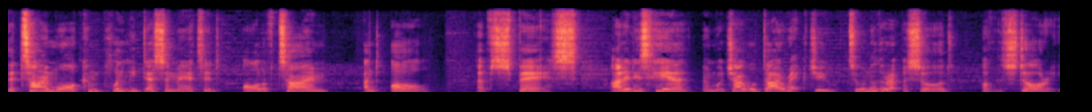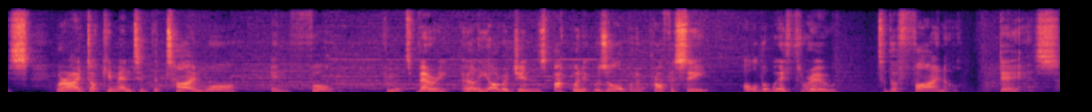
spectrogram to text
The Time War completely decimated all of time and all of space. And it is here in which I will direct you to another episode of the stories, where I documented the Time War in full, from its very early origins, back when it was all but a prophecy, all the way through to the final days.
